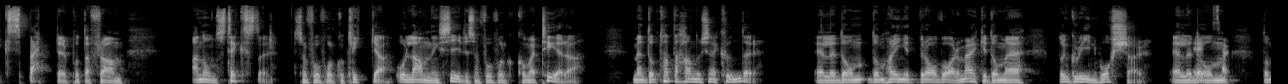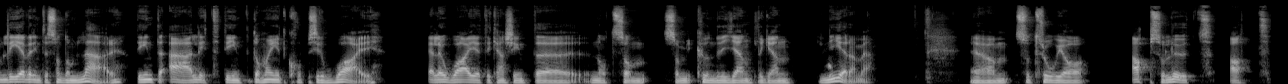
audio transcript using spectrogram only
experter på att ta fram annonstexter som får folk att klicka och landningssidor som får folk att konvertera. Men de tar inte hand om sina kunder. Eller de, de har inget bra varumärke, de, är, de greenwashar. Eller de, de lever inte som de lär. Det är inte ärligt, det är inte, de har inget koll på sitt why. Eller why är kanske inte något som, som kunden egentligen linjerar med. Um, så tror jag absolut att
